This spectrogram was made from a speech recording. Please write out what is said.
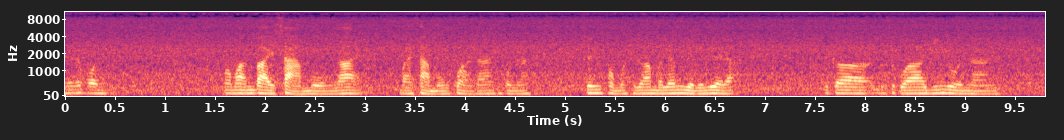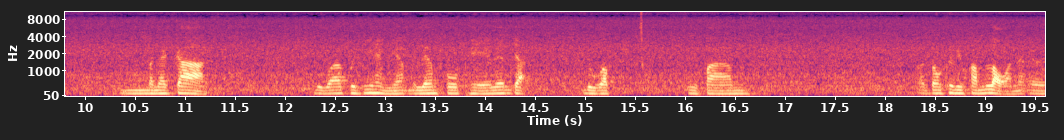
นี่ทุกคน ประมาณบ่ายสามโมงได้ บ่ายสามโมงกว่าได้ทุกคนนะ ซึ่งผมก็คิดว่ามันเริ่มเย็นเรื่อยๆแล้ว แล้วก็รู้สึกว่ายิ่งอยู่นานบรรยากาศ หรือว่าพื้นที่แห่งนี้มันเริ่มโพเพลเริ่มจะดูว่ามีความเอาตรงคือมีความหลอนนะเออ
